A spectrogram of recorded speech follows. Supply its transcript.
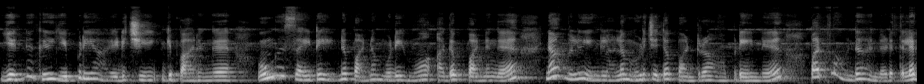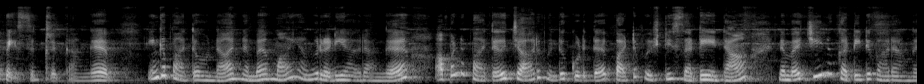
எனக்கு எப்படி ஆயிடுச்சு? இங்கே பாருங்க. உங்கள் சைடு என்ன பண்ண முடியுமோ அதை பண்ணுங்கள் நாங்களும் எங்களால் முடிச்சதை பண்ணுறோம் அப்படின்னு பத்மா வந்து அந்த இடத்துல பேசிட்டுருக்காங்க இங்கே பார்த்தோன்னா நம்ம மாயாவும் ரெடி ஆகுறாங்க. அப்படின்னு பார்த்து சாரு வந்து கொடுத்த பட்டு புஷ்டி சட்டையை தான் நம்ம சீனு கட்டிட்டு வராங்க.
